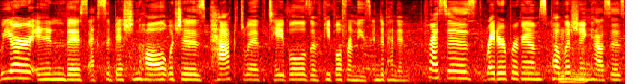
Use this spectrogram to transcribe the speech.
We are in this exhibition hall, which is packed with tables of people from these independent presses, writer programs, publishing mm-hmm. houses.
